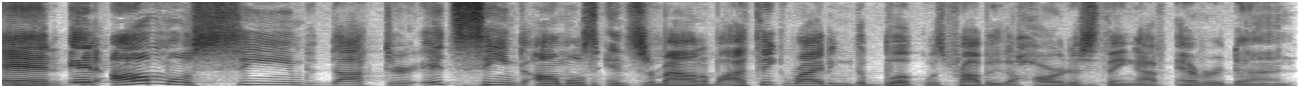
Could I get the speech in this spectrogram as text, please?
And mm-hmm. it almost seemed, Doctor, it seemed almost insurmountable. I think writing the book was probably the hardest thing I've ever done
